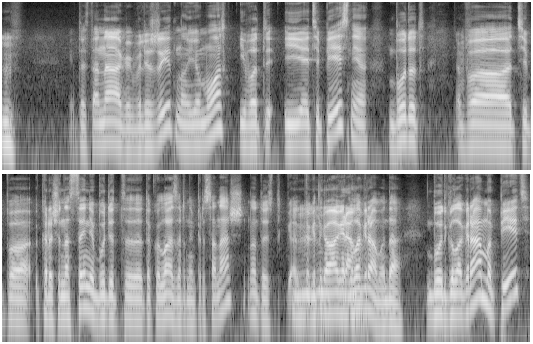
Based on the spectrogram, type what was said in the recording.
И То есть она как бы лежит, но ее мозг, и вот и эти песни будут в типа, короче, на сцене будет э, такой лазерный персонаж, ну то есть М, как это голограмма. голограмма, да, будет голограмма петь,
